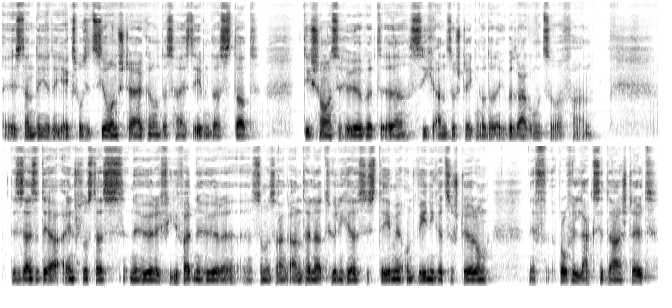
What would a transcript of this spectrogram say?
ist dann die, die Exposition stärker und das heißt eben, dass dort die Chance höher wird, äh, sich anzustecken oder Übertragungen zu erfahren. Das ist also der Einfluss, dass eine höhere Vielfalt, eine höhere, äh, soll man sagen, Anteil natürlicher Systeme und weniger Zerstörung eine Prophylaxe darstellt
